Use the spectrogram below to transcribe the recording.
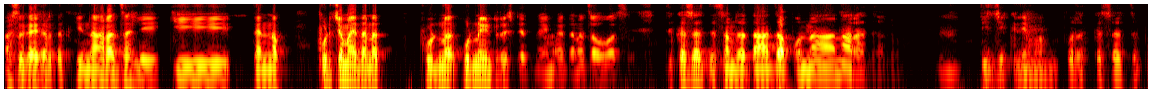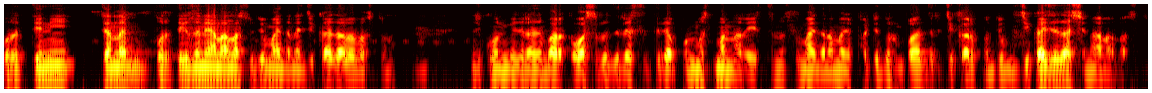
असं काय करतात की नाराज झाले की त्यांना पुढच्या मैदानात पूर्ण पूर्ण इंटरेस्ट येत नाही मैदानात जावं असं. ते कसं असतं समजा आता आज आपण ना- नाराज झालो ती जिंकली म्हणून. परत कसं असतं परत त्यांनी त्यांना प्रत्येक जण याला असतो ते मैदानात जिकाय झालेला असतो ना. म्हणजे कोण बी जरा बारका वासरू जरी असलं तरी आपण मस्त म्हणणार यायचं नसतं मैदानात माझ्या फाटी धरून पळाल तरी चिकार पण तो जिकायच्याच आशेनं आलेला असतो.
